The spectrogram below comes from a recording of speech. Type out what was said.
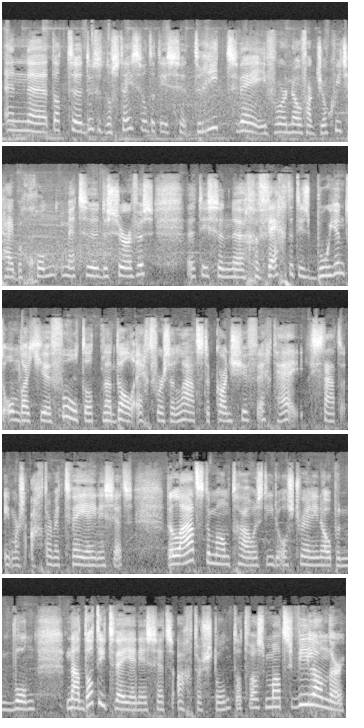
en uh, dat uh, doet het nog steeds, want het is 3-2 voor Novak Djokovic. Hij begon met de service. Het is een gevecht, het is boeiend, omdat je voelt dat Nadal echt voor zijn laatste kansje vecht. Hij staat immers achter met 2-1 in sets. De laatste man trouwens die de Australian Open won, nadat hij 2-1 in sets achter stond, dat was Mats Wielander.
